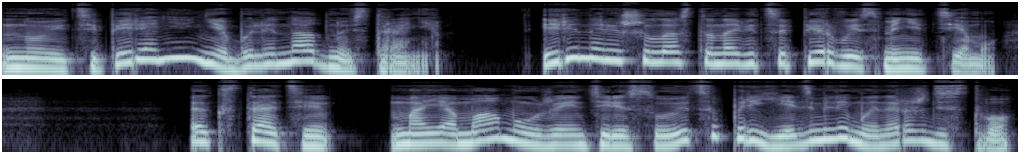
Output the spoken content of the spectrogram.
Но и теперь они не были на одной стороне. Ирина решила остановиться первой и сменить тему – Э, «Кстати, моя мама уже интересуется, приедем ли мы на Рождество».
